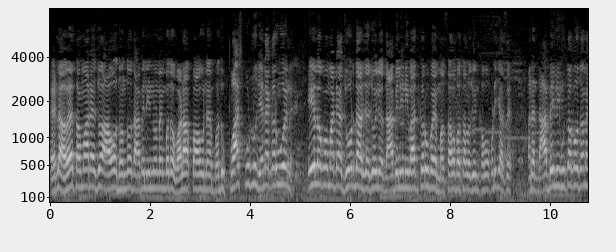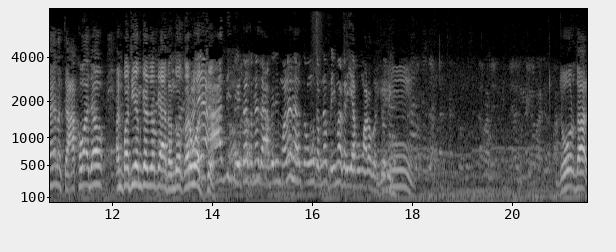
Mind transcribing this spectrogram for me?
એટલે હવે તમારે જો આવો ધંધો દાબેલીનો ને બધો વડાપાવ ને બધું ફાસ્ટ ફૂડનું જેને કરવું હોય ને એ લોકો માટે આ જોરદાર છે. જોઈ લો દાબેલીની વાત કરું ભાઈ મસાલો બસાલો જોઈને ખબર પડી જશે. અને દાબેલી હું તો કહું તમે હે ને ચાખવા જાઓ અને પછી એમ કહેજો કે આ ધંધો કરવો જ છે. આથી બેટા તમને દાબેલી મળે ને તો હું તમને ફ્રીમાં કરી આપું મારો ખર્ચો જોરદાર.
